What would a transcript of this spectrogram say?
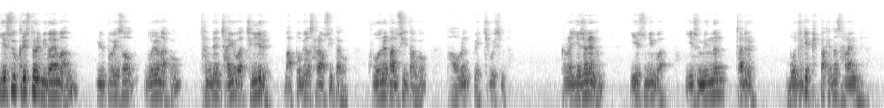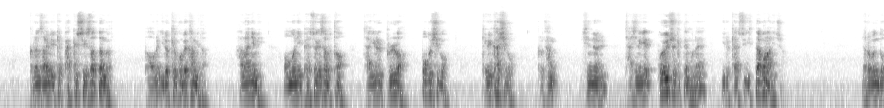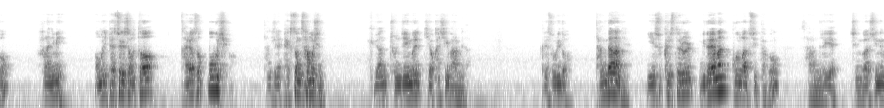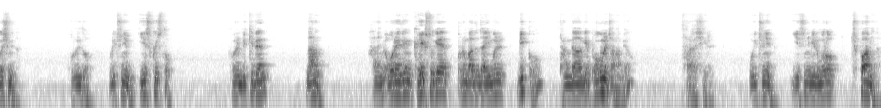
예수 그리스도를 믿어야만 율법에서 노연하고 참된 자유와 진리를 맛보며 살아갈 수 있다고 구원을 받을 수 있다고 바울은 외치고 있습니다. 그러나 예전에는 예수님과 예수 믿는 자들을 모질게 핍박했던 사람입니다. 그런 사람이 이렇게 바뀔 수 있었던 것 바울은 이렇게 고백합니다. 하나님이 어머니 뱃속에서부터 자기를 불러 뽑으시고 계획하시고 당신을 자신에게 보여주셨기 때문에 이렇게 할 수 있다고 말이죠. 여러분도 하나님이 어머니 뱃속에서부터 가려서 뽑으시고 당신의 백성 삼으신 귀한 존재임을 기억하시기 바랍니다. 그래서 우리도 당당하게 예수 그리스도를 믿어야만 구원받을 수 있다고 사람들에게 증거할 수 있는 것입니다. 오늘도 우리 주님 예수 그리스도 그분을 믿게 된 나는 하나님 오래된 계획 속에 부름받은 자임을 믿고 당당하게 복음을 전하며 살아가시기를 우리 주님 예수님 이름으로 축복합니다.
